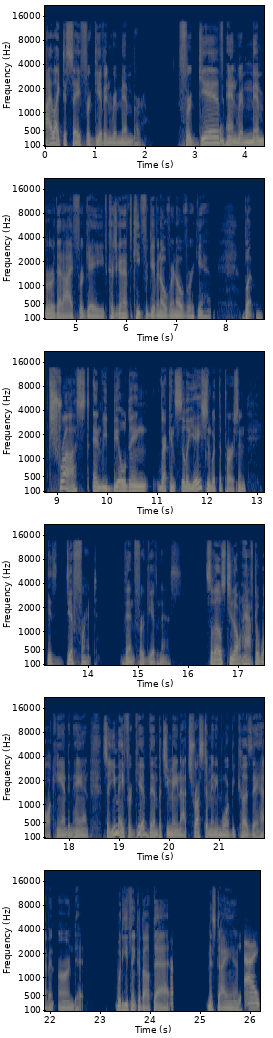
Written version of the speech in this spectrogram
I like to say forgive and remember. Forgive and remember that I forgave because you're going to have to keep forgiving over and over again. But trust and rebuilding reconciliation with the person is different than forgiveness. So those two don't have to walk hand in hand. So you may forgive them, but you may not trust them anymore because they haven't earned it. What do you think about that, uh, Miss Diane? I,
